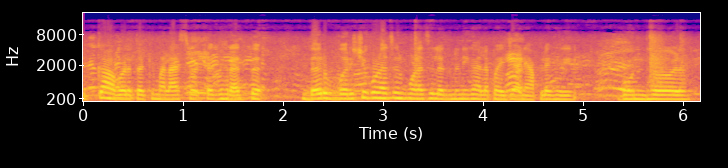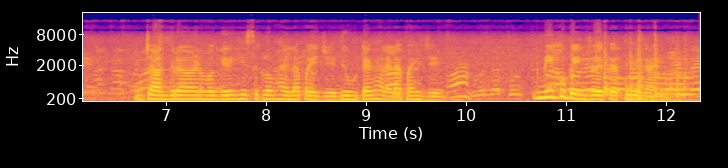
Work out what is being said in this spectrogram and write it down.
इतकं आवडतं की मला असं वाटतं घरात दरवर्षी कोणाचं कोणाचं लग्न निघायला पाहिजे आणि आपल्या घरी गोंधळ जागरण वगैरे हे सगळं व्हायला पाहिजे दिवट्या घालायला पाहिजे. मी खूप एन्जॉय करते हे गाणी.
